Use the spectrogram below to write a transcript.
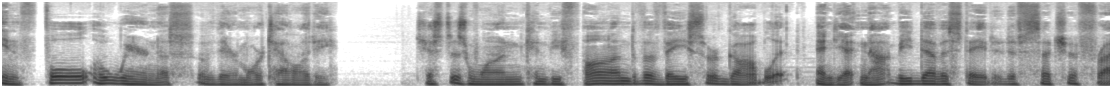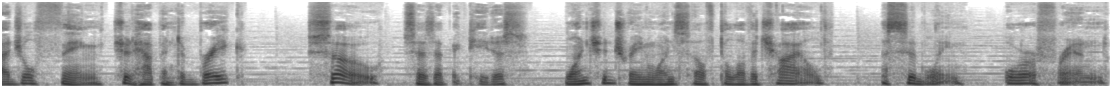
in full awareness of their mortality. Just as one can be fond of a vase or goblet and yet not be devastated if such a fragile thing should happen to break, so, says Epictetus, one should train oneself to love a child, a sibling, or a friend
